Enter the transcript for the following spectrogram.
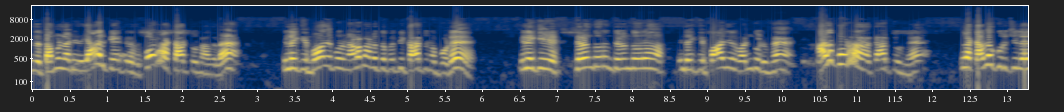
இந்த தமிழ்நாடு இதை யார் கேட்கறது போடுறா கார்ட்டூன் அதுல. இன்னைக்கு போதைப் பொருள் நடமாட்டத்தை பத்தி காட்டுன போடு. இன்னைக்கு தினந்தோறும் தினந்தோறும் இன்றைக்கு பாலியல் வன்கொடுமை. அதை போடுறாங்க கார்ட்டூனு. இல்ல கள்ளக்குறிச்சியில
